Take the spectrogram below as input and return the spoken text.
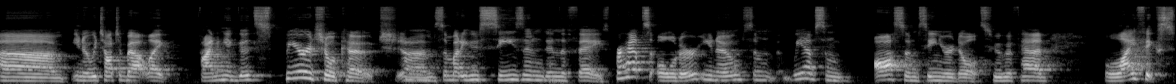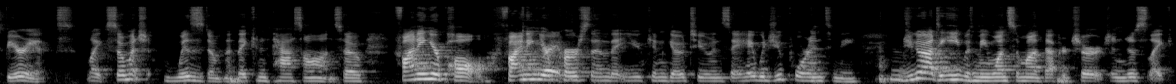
Um, you know, we talked about like finding a good spiritual coach, um, somebody who's seasoned in the faith, perhaps older. You know, some we have some awesome senior adults who have had life experience, like so much wisdom that they can pass on. So finding your Paul, finding your Right. person that you can go to and say, Hey, would you pour into me? Mhm. Would you go out to eat with me once a month after church and just like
